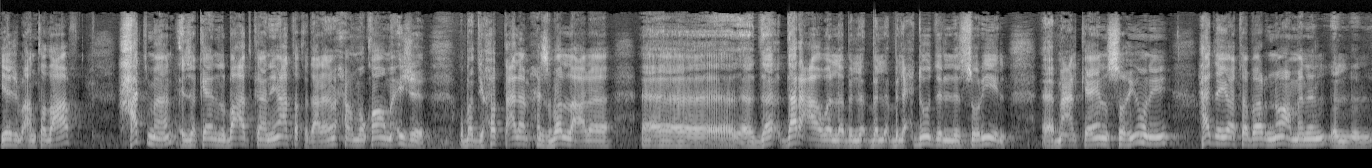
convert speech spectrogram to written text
يجب أن تضعف؟ حتما إذا كان البعض كان يعتقد على محور المقاومة اجى وبده يحط علم حزب الله على آه، درعا ولا بال- بال- بالحدود السورية آه، مع الكيان الصهيوني هذا يعتبر نوع من ال- ال-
